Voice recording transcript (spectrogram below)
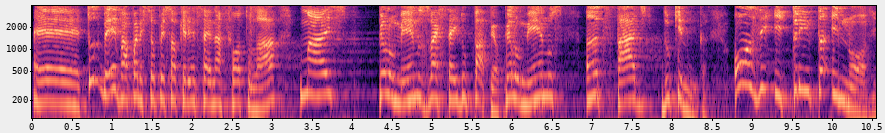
É, tudo bem, vai aparecer o pessoal querendo sair na foto lá, mas pelo menos vai sair do papel, pelo menos antes tarde do que nunca. 11 e 39.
